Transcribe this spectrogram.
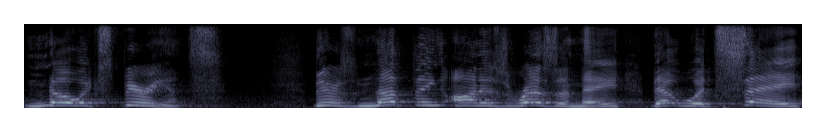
no experience. There's nothing on his resume that would say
